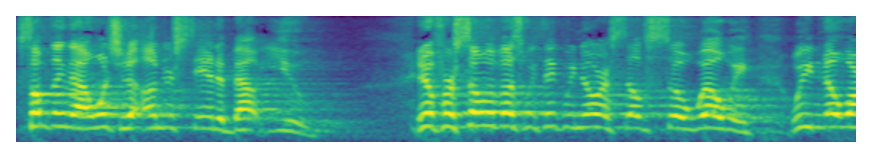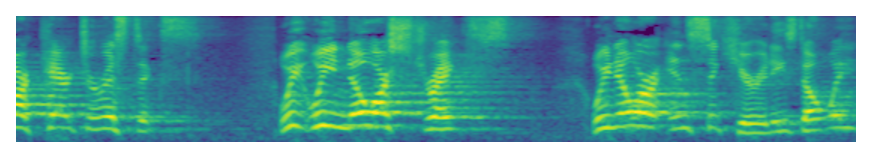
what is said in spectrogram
something that I want you to understand about you. You know, for some of us, we think we know ourselves so well. We, we know our characteristics, we, we know our strengths, we know our insecurities, don't we?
